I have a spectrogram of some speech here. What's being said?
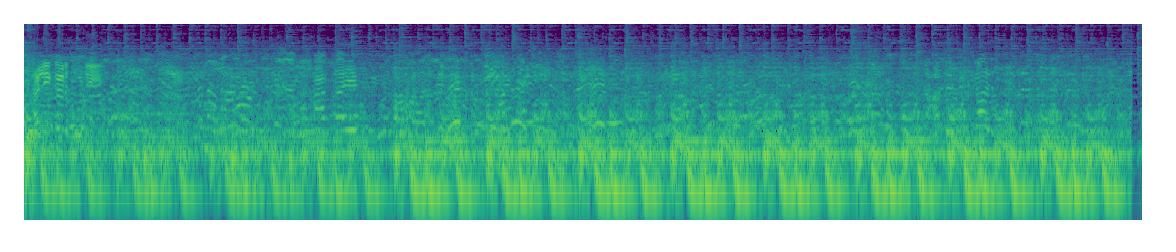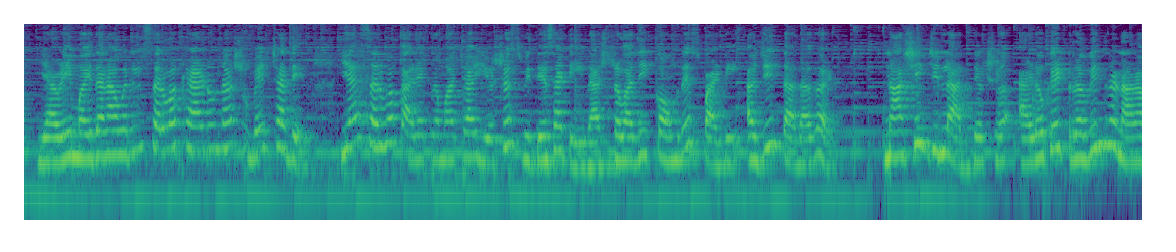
खाली कर यावेळी मैदानावरील सर्व खेळाडूंना शुभेच्छा देत या सर्व कार्यक्रमाच्या यशस्वीतेसाठी राष्ट्रवादी काँग्रेस पार्टी अजितदादा गट नाशिक जिल्हा अध्यक्ष ॲडव्होकेट रवींद्र नाना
